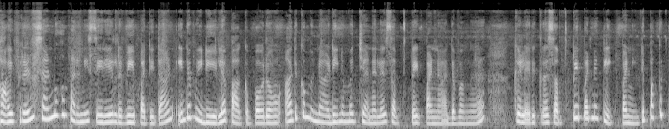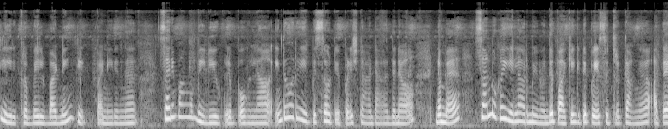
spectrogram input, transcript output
Hi friends Shanmugam Bharani serial review பற்றி தான் இந்த வீடியோவில் பார்க்க போகிறோம் அதுக்கு முன்னாடி நம்ம சேனலை சப்ஸ்கிரைப் பண்ணாதவங்க கீழே இருக்கிற சப்ஸ்கிரைப் பட்டனை கிளிக் பண்ணிவிட்டு பக்கத்தில் இருக்கிற பெல் பட்டனையும் கிளிக் பண்ணிடுங்க. சரி வாங்க வீடியோக்குள்ளே போகலாம். இந்த ஒரு எபிசோட் எப்படி ஸ்டார்ட் ஆகுதுன்னா நம்ம சண்முகம் எல்லாருமே வந்து பாக்கியங்கிட்ட பேசிட்டு இருக்காங்க அத்தை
